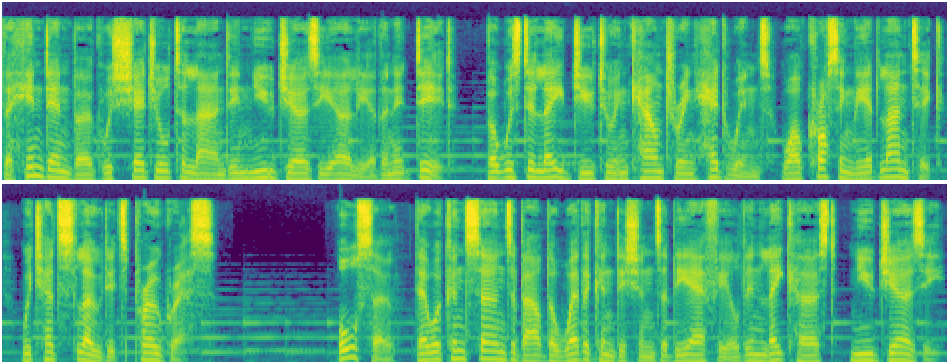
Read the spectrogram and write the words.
The Hindenburg was scheduled to land in New Jersey earlier than it did, but was delayed due to encountering headwinds while crossing the Atlantic, which had slowed its progress. Also, there were concerns about the weather conditions at the airfield in Lakehurst, New Jersey,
